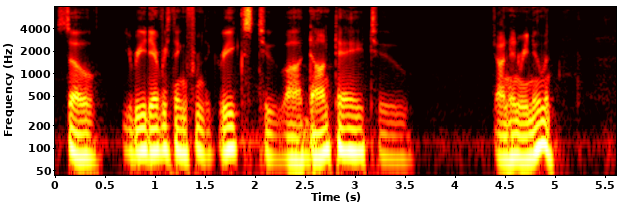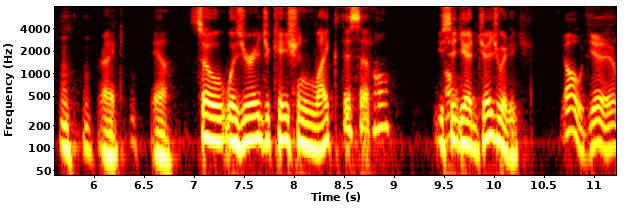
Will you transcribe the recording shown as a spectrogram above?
So you read everything from the Greeks to uh, Dante to John Henry Newman. right. Yeah. So was your education like this at all? You said oh. you had Jesuit. Oh yeah.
